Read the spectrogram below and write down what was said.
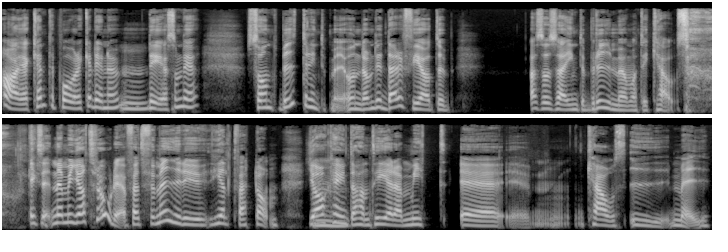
ja jag kan inte påverka det nu. Mm. Det är som det är. Sånt biter inte på mig. Undrar om det är därför jag typ Alltså så här, inte bryr mig om att det är kaos. Exakt. Nej, men jag tror det. För att för mig är det ju helt tvärtom. Jag Mm. kan ju inte hantera mitt eh, kaos i mig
